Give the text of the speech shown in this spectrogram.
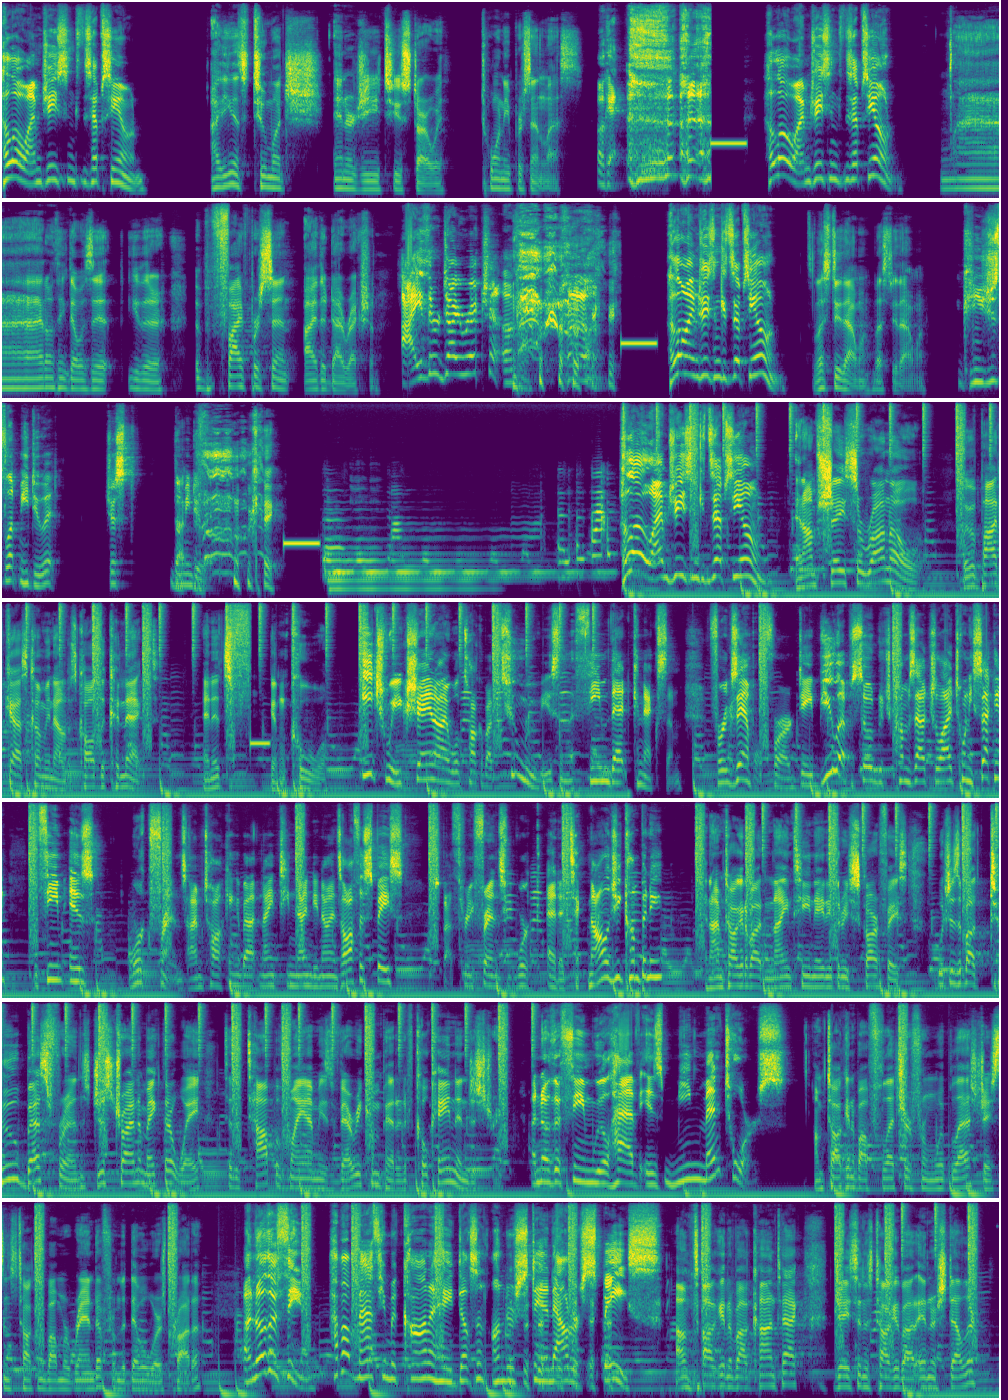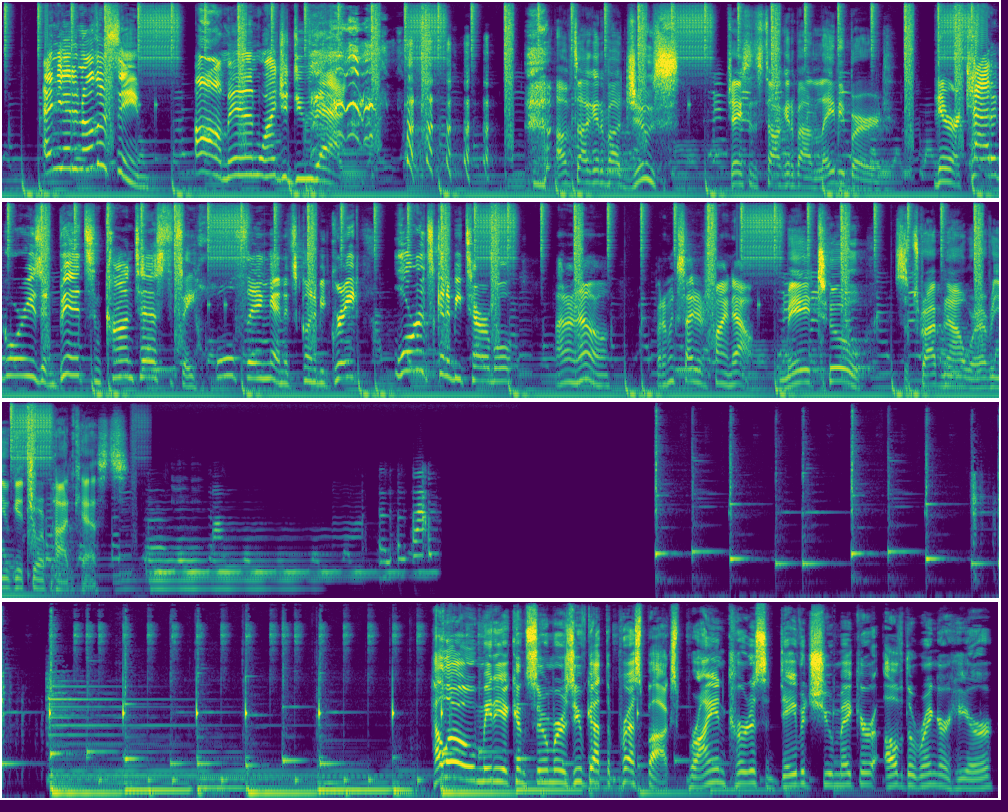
Hello, I'm Jason Concepcion. I think that's too much energy to start with. 20% less. Okay. Hello, I'm Jason Concepcion. Uh, I don't think that was it either. 5% either direction. Either direction? Okay. Hello, I'm Jason Concepcion. So let's do that one. Let's do that one. Can you just let me do it? Just let me do it. okay. Hello, I'm Jason Concepcion. And I'm Shea Serrano. We have a podcast coming out. It's called The Connect, and it's fing cool. Each week, Shea and I will talk about two movies and the theme that connects them. For example, for our debut episode, which comes out July 22nd, the theme is Work Friends. I'm talking about 1999's Office Space. It's about three friends who work at a technology company. And I'm talking about 1983 Scarface, which is about two best friends just trying to make their way to the top of Miami's very competitive cocaine industry. Another theme we'll have is Mean Mentors. I'm talking about Fletcher from Whiplash. Jason's talking about Miranda from The Devil Wears Prada. Another theme. How about Matthew McConaughey doesn't understand outer space? I'm talking about Contact. Jason is talking about Interstellar. And yet another theme. Oh man, why'd you do that? I'm talking about Juice. Jason's talking about Ladybird. There are categories and bits and contests. It's a whole thing and it's going to be great or it's going to be terrible. I don't know but I'm excited to find out. Me too. Subscribe now wherever you get your podcasts. Hello, media consumers. You've got the press box. Bryan Curtis and David Shoemaker of The Ringer here.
